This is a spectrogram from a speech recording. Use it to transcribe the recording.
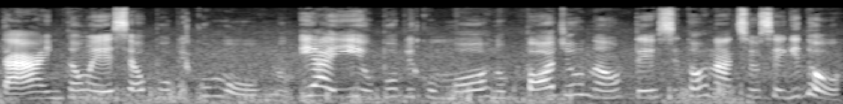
tá? Então, esse é o público morno. E aí, o público morno pode ou não ter se tornado seu seguidor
